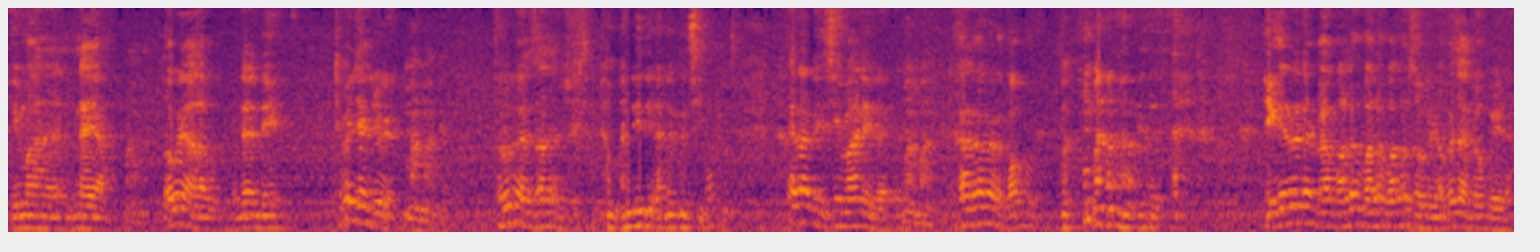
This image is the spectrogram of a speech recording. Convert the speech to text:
ဒီမှာ200 300လောက်မနေ့နေ့တပည့်ချက်တွေ့တယ်မှန်ပါဗျသူတို့လည်းစားတယ်ရှိတယ်ဓမ္မနေတယ်လည်းကိုကြည့်အဲ့ဒါဒီစီမံနေတယ်မှန်ပါခါတော့တော့ကောင်းဘူးမှန်ပါဗျ ဒီကနေ့လည်းမလုပ်မလုပ်မလုပ်ဆိုပြီးတော့ပတ်စံတော့ပေးတယ်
